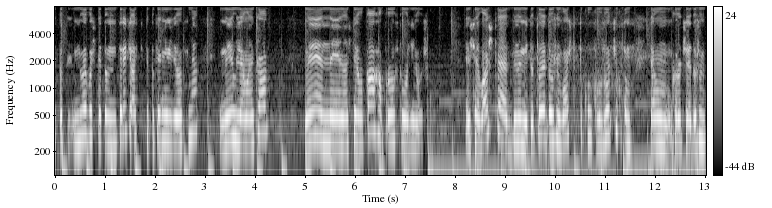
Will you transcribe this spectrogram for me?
пос- ну, вибачте, там не три части, це последнє відео сня. Ми гуляємо Майнкрафт. Ми не на серваках, а просто в одиночку. Якщо бачите динаміта, то я должен бачити такий кружочок, там, я вам, короче, я должен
